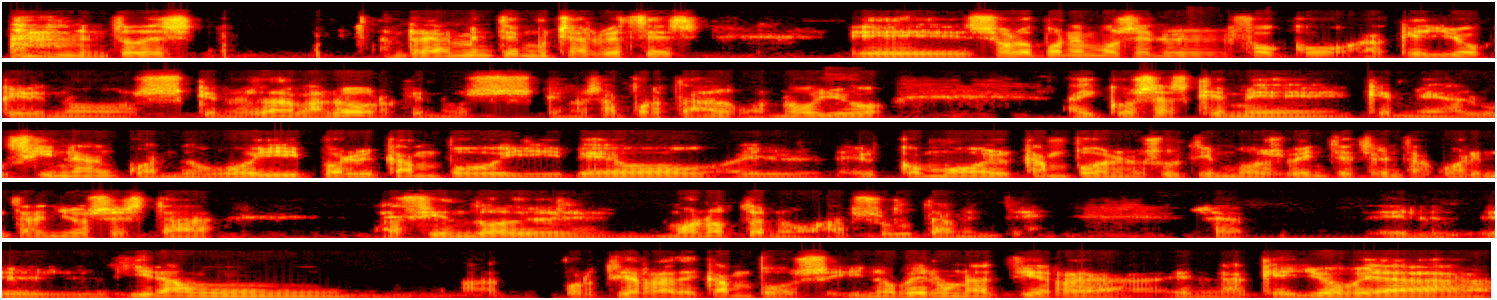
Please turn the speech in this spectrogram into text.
Entonces, realmente muchas veces eh, solo ponemos en el foco aquello que nos, que nos da valor, que nos, que nos aporta algo. ¿no? Yo hay cosas que me, que me alucinan cuando voy por el campo y veo el, cómo el campo en los últimos 20, 30, 40 años está haciendo de monótono absolutamente. O sea, el, ir a un por tierra de campos y no ver una tierra en la que yo vea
